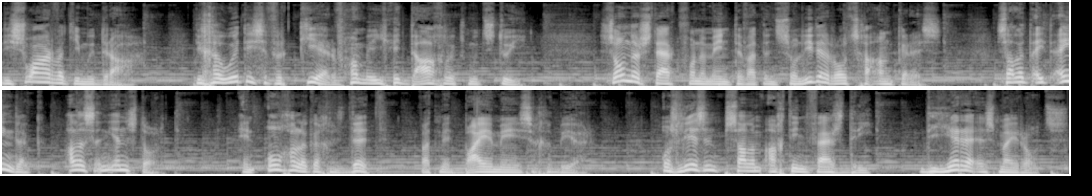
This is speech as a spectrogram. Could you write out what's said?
Die swaar wat jy moet dra. Die chaotiese verkeer waarmee jy daagliks moet stoei. Sonder sterk fondamente wat in soliede rots geanker is, sal dit uiteindelik alles ineenstort. En ongelukkig is dit wat met baie mense gebeur. Ons lees in Psalm 18 vers 3: Die Here is my rots,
